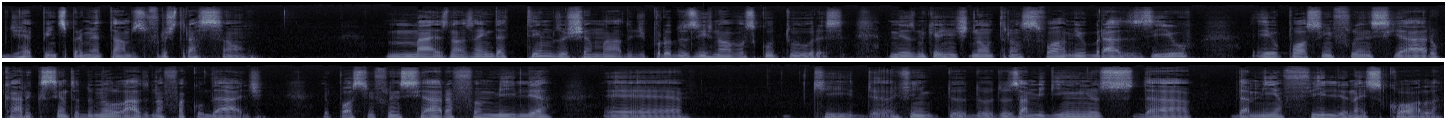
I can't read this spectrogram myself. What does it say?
de repente experimentarmos frustração mas nós ainda temos o chamado de produzir novas culturas. Mesmo que a gente não transforme o Brasil, eu posso influenciar o cara que senta do meu lado na faculdade. Eu posso influenciar a família, é, que, enfim, do, do, dos amiguinhos da, da minha filha na escola.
